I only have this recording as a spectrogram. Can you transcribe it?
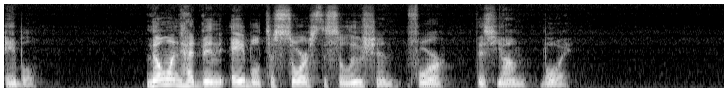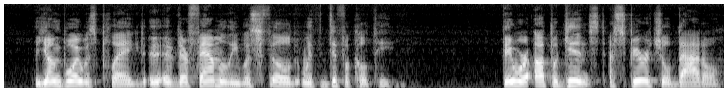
able. No one had been able to source the solution for this young boy. The young boy was plagued. Uh, uh, their family was filled with difficulty. They were up against a spiritual battle.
